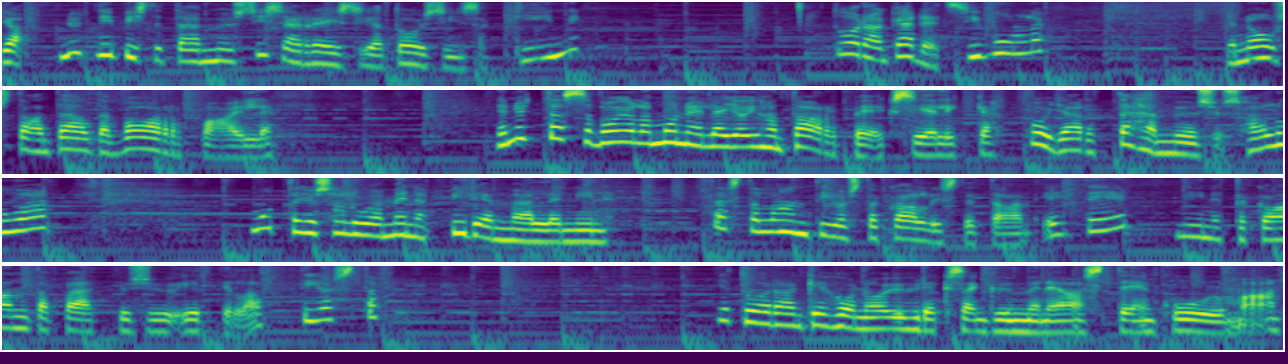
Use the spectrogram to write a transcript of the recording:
ja nyt nipistetään myös sisäreisiä toisiinsa kiinni. Tuodaan kädet sivulle ja noustaan täältä varpaille. Ja nyt tässä voi olla monelle jo ihan tarpeeksi, eli voi jäädä tähän myös jos haluaa. Mutta jos haluaa mennä pidemmälle, niin Tästä lantiosta kallistetaan eteen niin, että kantapäät pysyy irti lattiasta. Ja tuodaan keho noin 90 asteen kulmaan.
